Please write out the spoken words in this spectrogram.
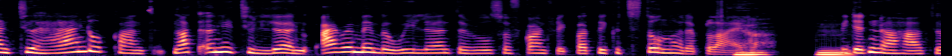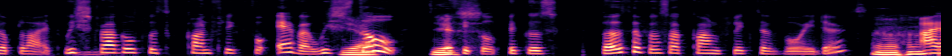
And to handle conflict, not only to learn, I remember we learned the rules of conflict, but we could still not apply it. Yeah. Mm. We didn't know how to apply it. We struggled with conflict forever. We Yeah. still Yes. difficult because both of us are conflict avoiders. Uh-huh. I,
